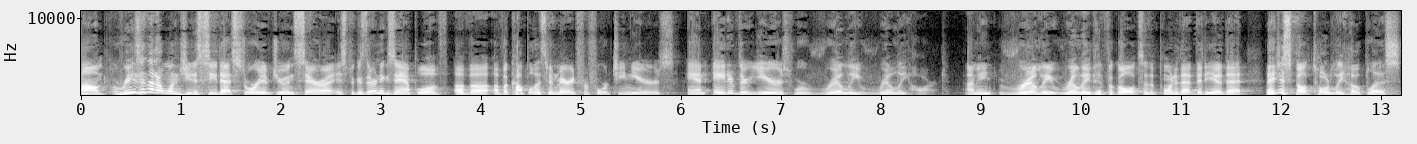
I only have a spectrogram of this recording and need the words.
Um, reason that I wanted you to see that story of Drew and Sarah is because they're an example of, of, a, of a couple that's been married for 14 years, and eight of their years were really, really hard. I mean, really, really difficult to the point of that video that they just felt totally hopeless.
